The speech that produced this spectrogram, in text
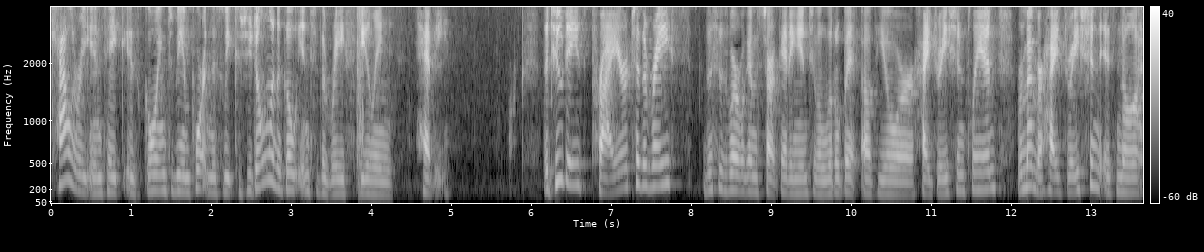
calorie intake is going to be important this week because you don't want to go into the race feeling heavy. The two days prior to the race, this is where we're going to start getting into a little bit of your hydration plan. Remember, hydration is not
